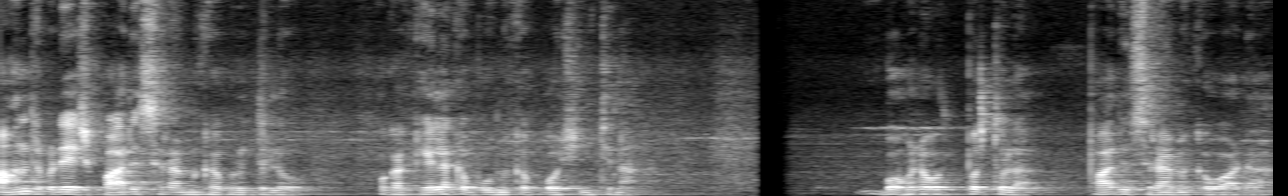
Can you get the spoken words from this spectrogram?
ఆంధ్రప్రదేశ్ పారిశ్రామిక అభివృద్ధిలో ఒక కీలక భూమిక పోషించిన బహుళ ఉత్పత్తుల పారిశ్రామిక వాడ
